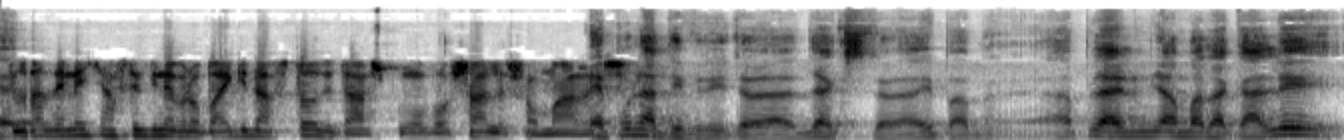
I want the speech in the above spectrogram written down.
Απλά δεν έχει αυτή την ευρωπαϊκή ταυτότητα, ας πούμε, όπως άλλες ομάδες. Ε, πού να τη βρει τώρα, εντάξει τώρα, είπαμε. Απλά είναι μια ομάδα καλή,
